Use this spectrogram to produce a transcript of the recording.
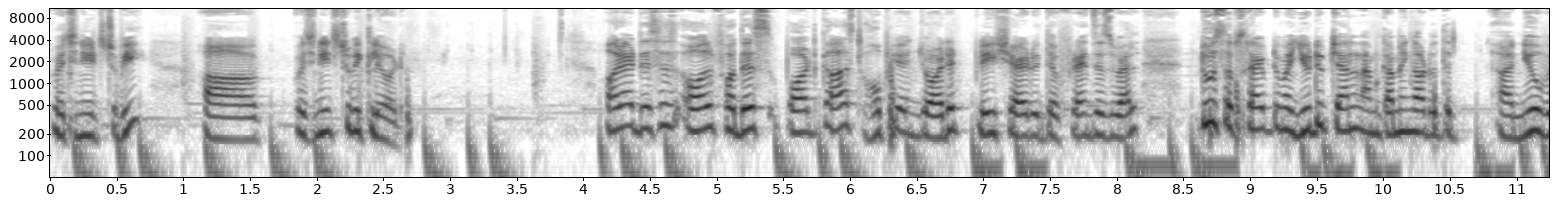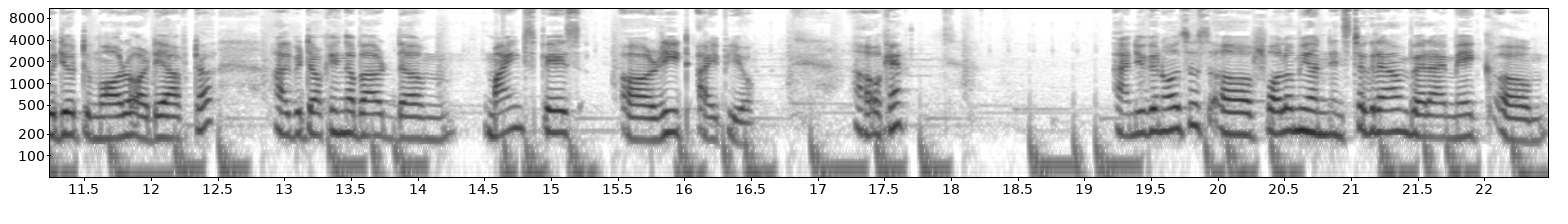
which needs to be uh, which needs to be cleared. All right, this is all for this podcast. Hope you enjoyed it. Please share it with your friends as well. Do subscribe to my YouTube channel. I'm coming out with a, a new video tomorrow or day after. I'll be talking about the Mindspace uh, REIT IPO. Uh, okay. And you can also uh, follow me on Instagram where I make um,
